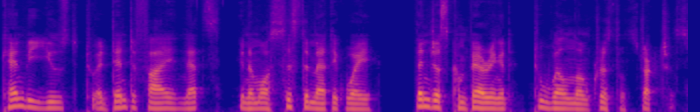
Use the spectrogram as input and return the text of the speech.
can be used to identify nets in a more systematic way than just comparing it to well-known crystal structures.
